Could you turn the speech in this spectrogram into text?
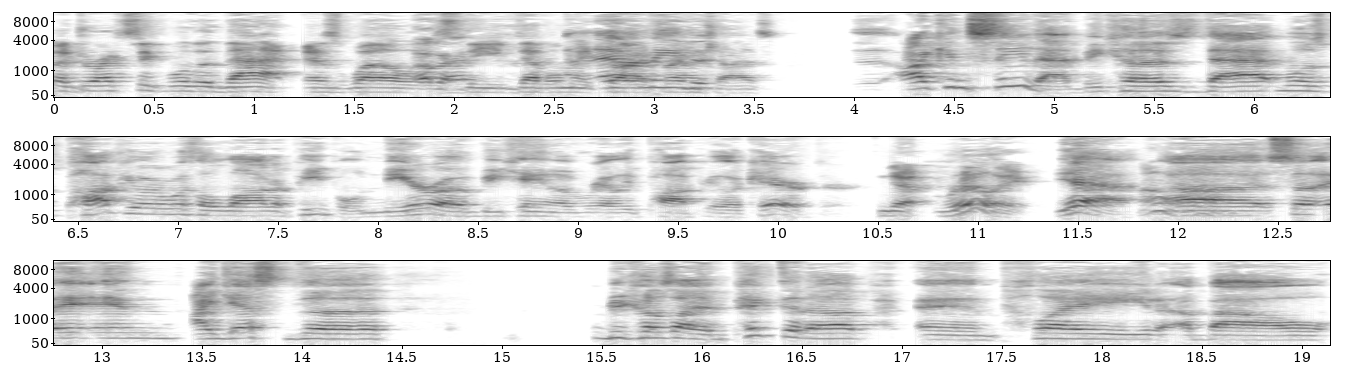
a direct sequel to that as well okay. as the Devil May Cry I mean, franchise. I can see that because that was popular with a lot of people. Nero became a really popular character. Yeah, really. Yeah. Oh. Uh, so and I guess the because I had picked it up and played about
